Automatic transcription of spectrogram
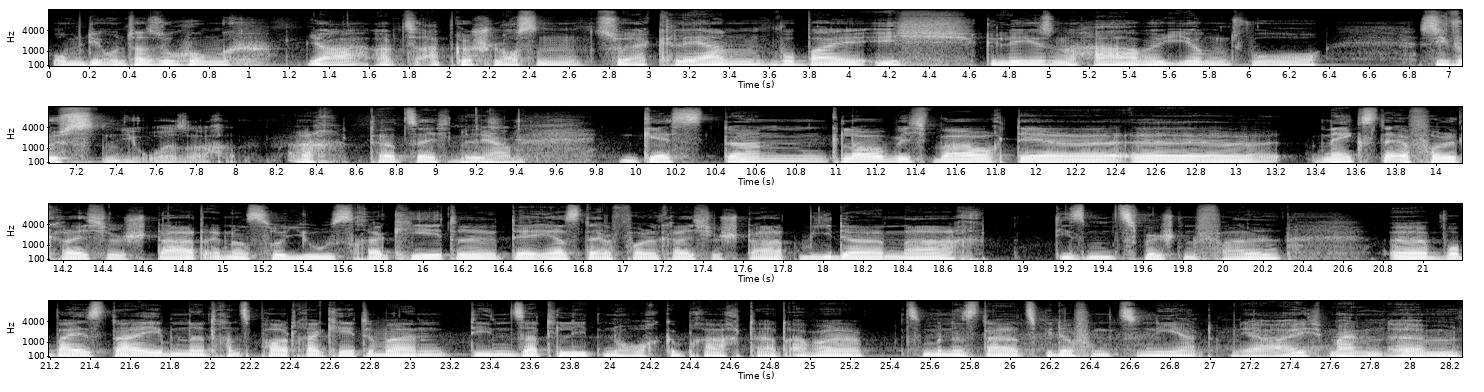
um die Untersuchung ja abgeschlossen zu erklären, wobei ich gelesen habe irgendwo, sie wüssten die Ursache. Ach, tatsächlich. Ja. Gestern, glaube ich, war auch der äh, nächste erfolgreiche Start einer Soyuz-Rakete, der erste erfolgreiche Start wieder nach diesem Zwischenfall äh, wobei es da eben eine Transportrakete war, die einen Satelliten hochgebracht hat. Aber zumindest da hat es wieder funktioniert. Ja, ich meine, ähm,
